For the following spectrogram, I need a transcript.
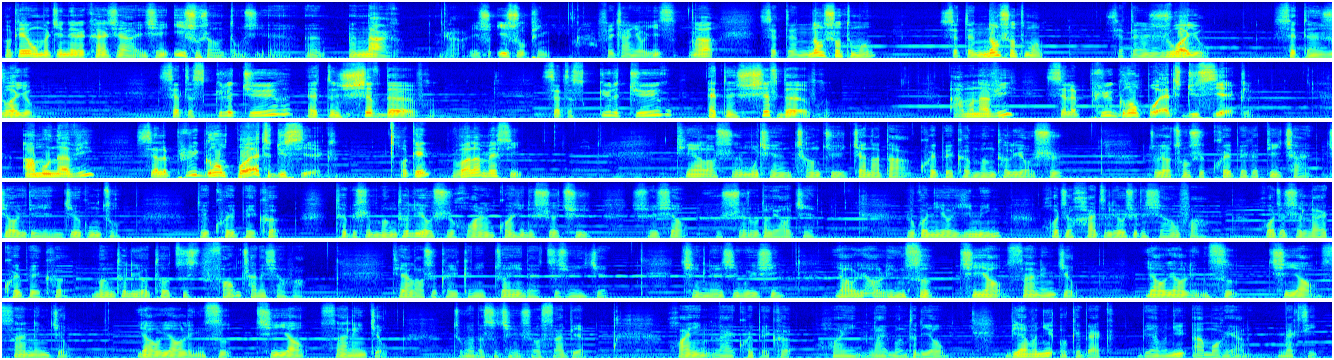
OK，我们今天来看一下一些艺术上的东西。嗯嗯，那个啊，艺术艺术品非常有意思啊。C'est un enchantement, c'est un enchantement, c'est un joyau, c'est un joyau. Cette sculpture est un chef-d'œuvre. Cette sculpture est un chef-d'œuvre. À mon avis, c'est le plus grand poète du siècle. À mon avis, c'est le plus grand poète du siècle. OK, voilà, merci. 田野老师目前长居加拿大魁北克蒙特利尔市，主要从事魁北克地产教育的研究工作，对魁北克，特别是蒙特利尔市华人关心的社区、学校有深入的了解。如果你有移民或者孩子留学的想法，或者是来魁北克蒙特利尔投资房产的想法，天涯老师可以给你专业的咨询意见，请联系微信幺幺零四七幺三零九幺幺零四七幺三零九幺幺零四七幺三零九。重要的事情说三遍。欢迎来魁北克，欢迎来蒙特利尔。Bienvenue au Québec, bienvenue à Montréal. Merci.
